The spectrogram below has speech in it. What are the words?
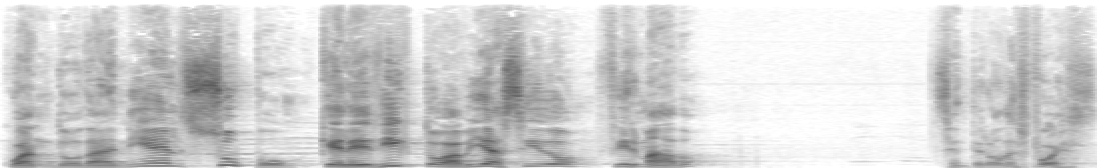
cuando Daniel supo que el edicto había sido firmado, se enteró después,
